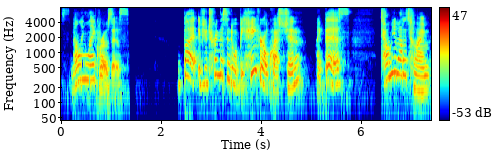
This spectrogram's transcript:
smelling like roses. But if you turn this into a behavioral question like this, tell me about a time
